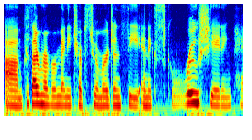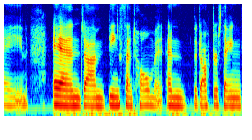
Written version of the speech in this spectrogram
Because I remember many trips to emergency in excruciating pain and um, being sent home, and, and the doctor saying,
